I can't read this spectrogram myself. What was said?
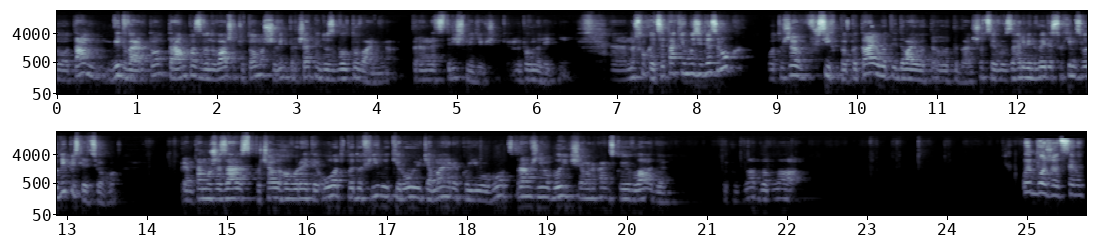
то там відверто Трампа звинувачують у тому, що він причетний до зґвалтування 13-річної дівчинки, неповнолітньої. Е, ну, слухай, це так йому зійде з рук? От вже всіх пи- питаю, от і давай от, от тебе. Що це взагалі він вийде сухим з води після цього? Прям там уже зараз почали говорити: от педофіли керують Америкою, от справжнє обличчя американської влади. Бла бла бла. Ой Боже, це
